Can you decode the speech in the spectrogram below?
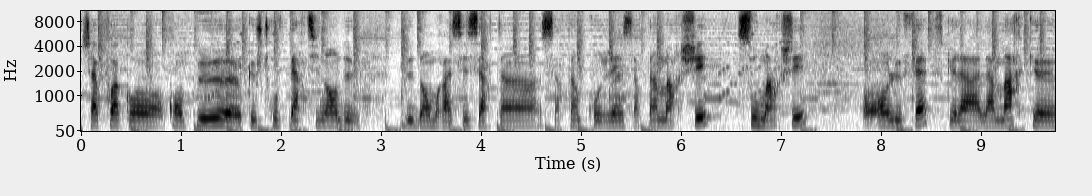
Chaque fois qu'on peut, euh, que je trouve pertinent de de- d'embrasser certains, certains projets, certains marchés, sous-marchés, on, on le fait, puisque la, la marque, euh,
